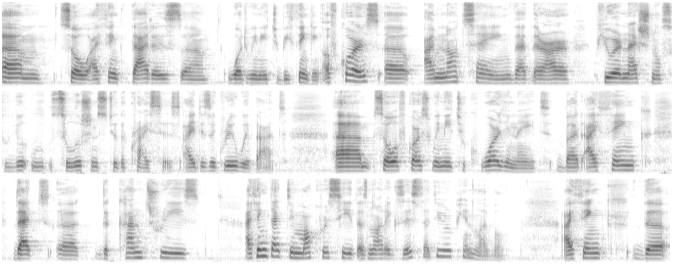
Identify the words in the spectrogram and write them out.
Um, so I think that is uh, what we need to be thinking. Of course, uh, I'm not saying that there are pure national sol solutions to the crisis. I disagree with that. Um, so of course we need to coordinate, but I think that uh, the countries, I think that democracy does not exist at the European level. I think the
